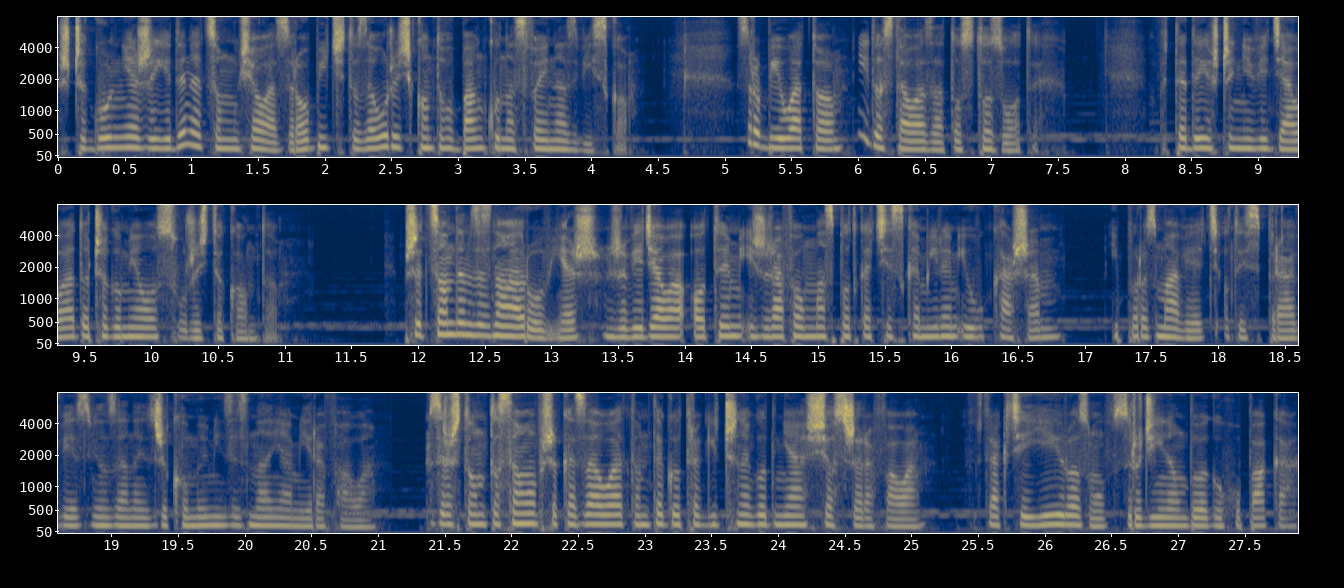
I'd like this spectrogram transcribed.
szczególnie, że jedyne co musiała zrobić, to założyć konto w banku na swoje nazwisko. Zrobiła to i dostała za to 100 złotych. Wtedy jeszcze nie wiedziała, do czego miało służyć to konto. Przed sądem zeznała również, że wiedziała o tym, iż Rafał ma spotkać się z Kamilem i Łukaszem i porozmawiać o tej sprawie związanej z rzekomymi zeznaniami Rafała. Zresztą to samo przekazała tamtego tragicznego dnia siostrze Rafała. W trakcie jej rozmów z rodziną byłego chłopaka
